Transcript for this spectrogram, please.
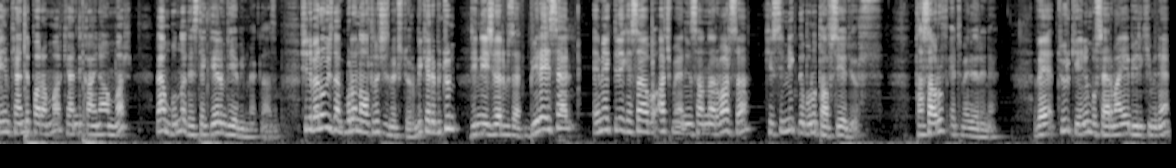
Benim kendi param var, kendi kaynağım var. Ben bununla desteklerim diyebilmek lazım. Şimdi ben o yüzden buranın altını çizmek istiyorum. Bir kere bütün dinleyicilerimize bireysel emeklilik hesabı açmayan insanlar varsa kesinlikle bunu tavsiye ediyoruz. Tasarruf etmelerini ve Türkiye'nin bu sermaye birikimine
